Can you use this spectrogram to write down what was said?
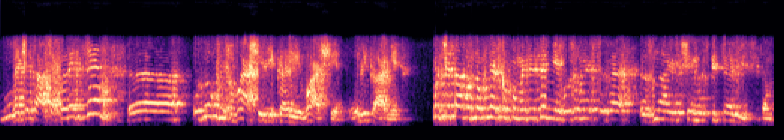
Начитався. Перед цим е, одну ваші лікарі, ваші лікарні. Прочитав одну книжку по медицині і возомнив себе знаючим спеціалістом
